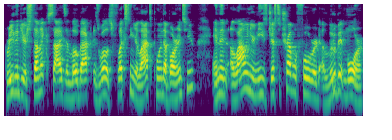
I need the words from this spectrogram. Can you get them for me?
breathe into your stomach, sides, and low back, as well as flexing your lats, pulling that bar into you, and then allowing your knees just to travel forward a little bit more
